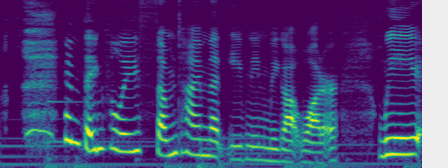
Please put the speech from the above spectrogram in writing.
and thankfully, sometime that evening, we got water. We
